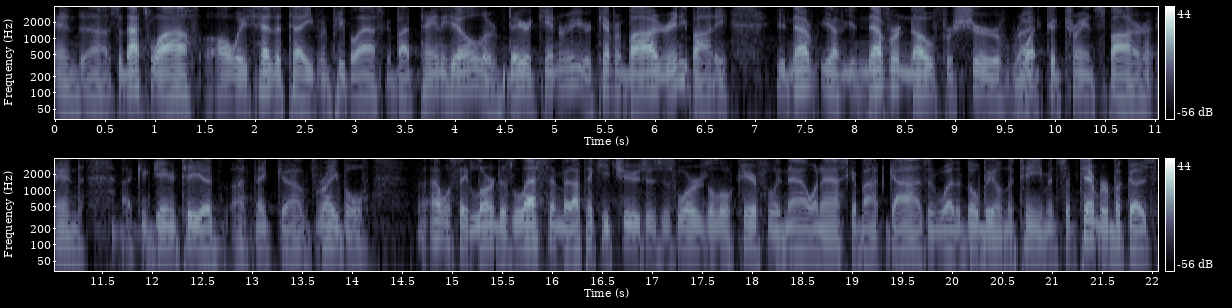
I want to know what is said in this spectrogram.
and uh, so that's why I always hesitate when people ask me about Tannehill or Derrick Henry or Kevin Byard or anybody. You never, you know, you never know for sure right. what could transpire, and I can guarantee you. I think uh, Vrabel. I don't want to say learned his lesson, but I think he chooses his words a little carefully now when asked about guys and whether they'll be on the team in September because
